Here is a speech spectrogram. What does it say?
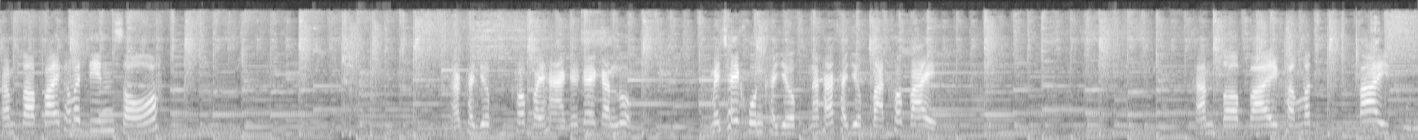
คำต่อไปคำว่าดินสออะขยับเข้าไปหาใกล้ ๆ กันลูก ไม่ใช่คนขยับนะคะ ขยับบัตรเข้าไปคำต่อไปคำว่าใต้ถุน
